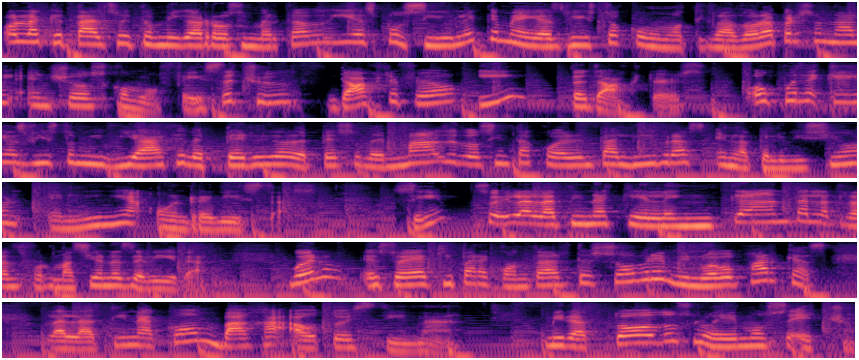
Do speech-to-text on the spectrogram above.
Hola, ¿qué tal? Soy tu amiga Rosy Mercado y es posible que me hayas visto como motivadora personal en shows como Face the Truth, Dr. Phil y The Doctors. O puede que hayas visto mi viaje de pérdida de peso de más de 240 libras en la televisión, en línea o en revistas. ¿Sí? Soy la latina que le encanta las transformaciones de vida. Bueno, estoy aquí para contarte sobre mi nuevo podcast, La Latina con Baja Autoestima. Mira, todos lo hemos hecho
